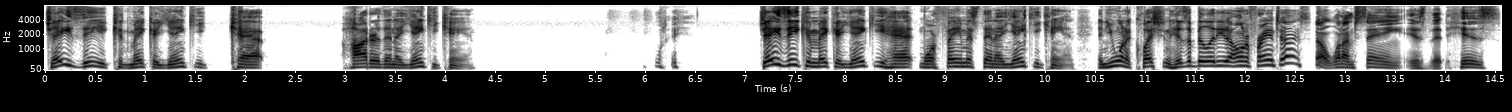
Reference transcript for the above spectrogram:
Jay-Z could make a Yankee cap hotter than a Yankee can. What are you- Jay-Z can make a Yankee hat more famous than a Yankee can. And you want to question his ability to own a franchise? No, what I'm saying is that his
